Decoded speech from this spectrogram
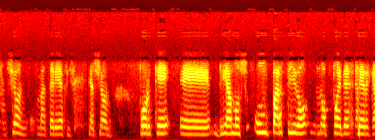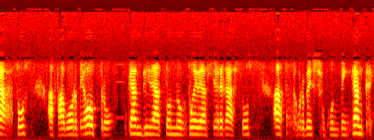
sanción en materia de fiscalización, porque, eh, digamos, un partido no puede hacer gastos a favor de otro, candidato no puede hacer gastos a favor de su contrincante.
